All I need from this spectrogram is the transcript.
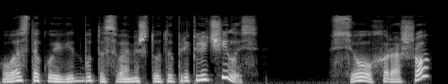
У вас такой вид, будто с вами что-то приключилось. Все хорошо?»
